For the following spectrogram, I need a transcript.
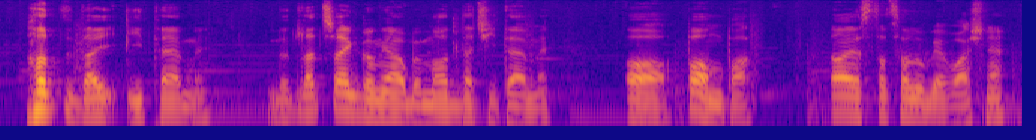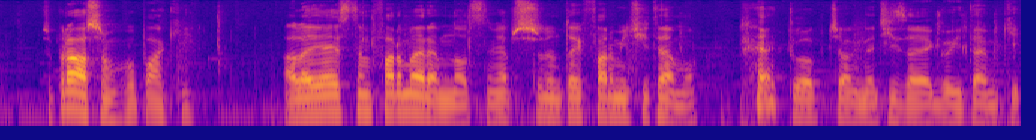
Oddaj itemy. No dlaczego miałbym oddać itemy? O, pompa. To jest to, co lubię właśnie. Przepraszam, chłopaki. Ale ja jestem farmerem nocnym, ja przyszedłem tutaj farmić itemu. tu obciągnę ci za jego itemki.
